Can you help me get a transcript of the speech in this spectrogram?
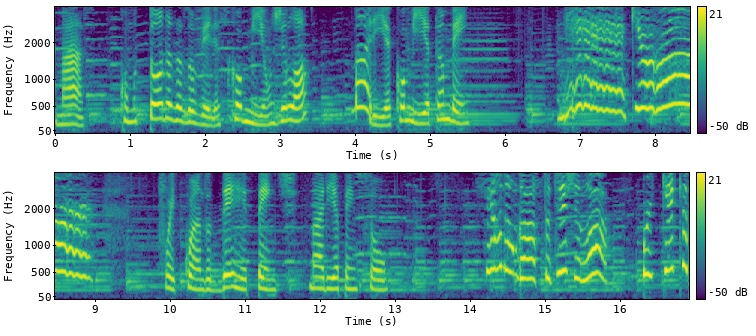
mas, como todas as ovelhas comiam giló, Maria comia também. que horror! Foi quando, de repente, Maria pensou: Se eu não gosto de giló, por que, que eu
